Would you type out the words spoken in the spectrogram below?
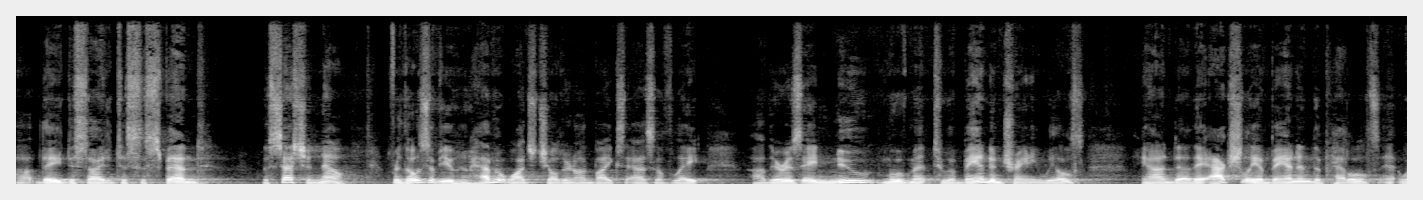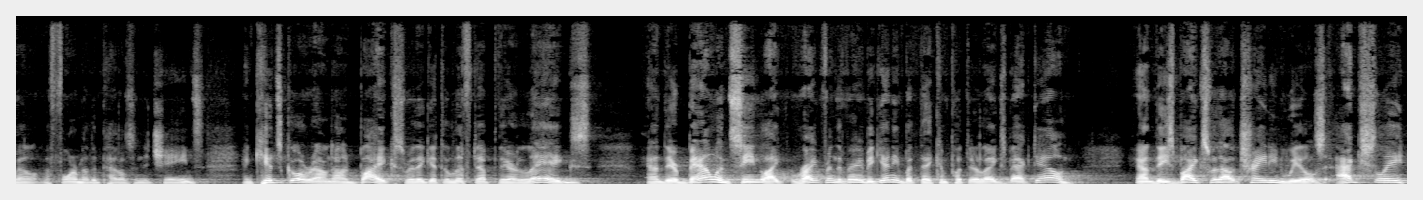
uh, they decided to suspend the session. Now, for those of you who haven't watched children on bikes as of late, uh, there is a new movement to abandon training wheels. And uh, they actually abandon the pedals, uh, well, the form of the pedals and the chains. And kids go around on bikes where they get to lift up their legs and they're balancing like right from the very beginning, but they can put their legs back down. And these bikes without training wheels actually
